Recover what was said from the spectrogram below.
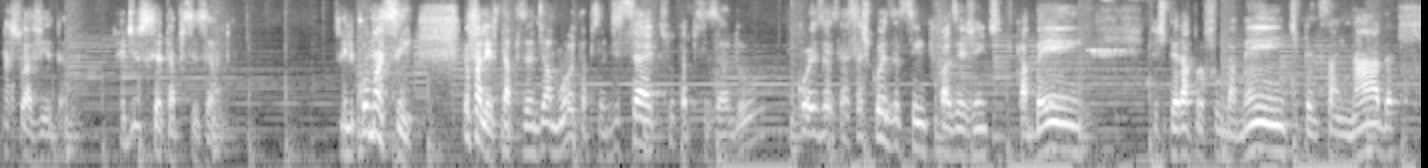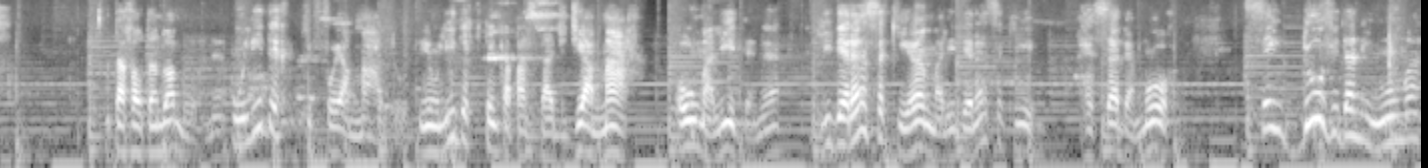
na sua vida. É disso que você está precisando. Ele, como assim? Eu falei, você está precisando de amor, está precisando de sexo, está precisando coisas, essas coisas assim que fazem a gente ficar bem, respirar profundamente, pensar em nada. Está faltando amor, né? Um líder que foi amado e um líder que tem capacidade de amar, ou uma líder, né? Liderança que ama, liderança que recebe amor, sem dúvida nenhuma,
